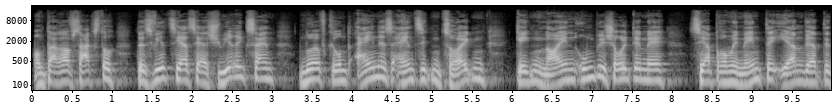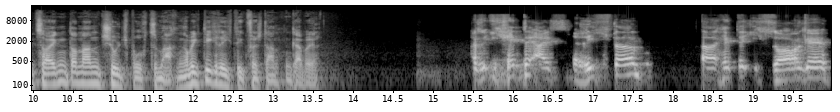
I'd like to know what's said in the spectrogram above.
Und darauf sagst du, das wird sehr, sehr schwierig sein, nur aufgrund eines einzigen Zeugen gegen neun unbescholtene, sehr prominente, ehrenwerte Zeugen dann einen Schuldspruch zu machen. Habe ich dich richtig verstanden, Gabriel? Also ich hätte als Richter, äh, hätte ich Sorge,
